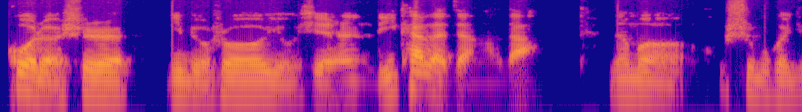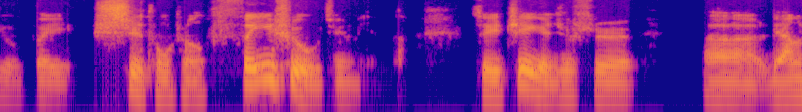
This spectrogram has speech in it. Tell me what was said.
或者是你比如说有些人离开了加拿大。那么是不会就被视同成非税务居民呢？所以这个就是呃两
